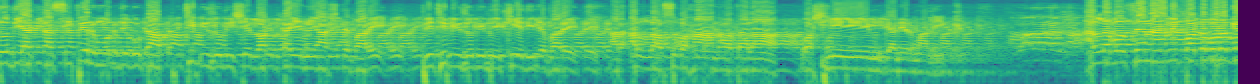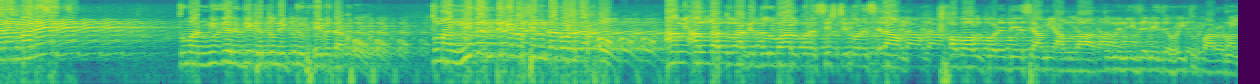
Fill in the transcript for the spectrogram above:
যদি একটা সিপের মধ্যে গোটা পৃথিবী যদি সে লটকাইয়ে নিয়ে আসতে পারে, পৃথিবী যদি দেখিয়ে দিতে পারে, আর আল্লাহ সুবহান ওয়া তাআলা অসীম জ্ঞানের মালিক। আল্লাহ বলছেন, আমি কত বড় জ্ঞানের মালিক? তোমার নিজের দিকে তুমি একটু ভেবে দেখো, তোমার নিজের দিকে একটু চিন্তা করে দেখো আমি আল্লাহ তোমাকে দুর্বল করে সৃষ্টি করেছিলাম, সবল করে দিয়েছে আমি আল্লাহ, তুমি নিজে নিজে হইতে পারোনি।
